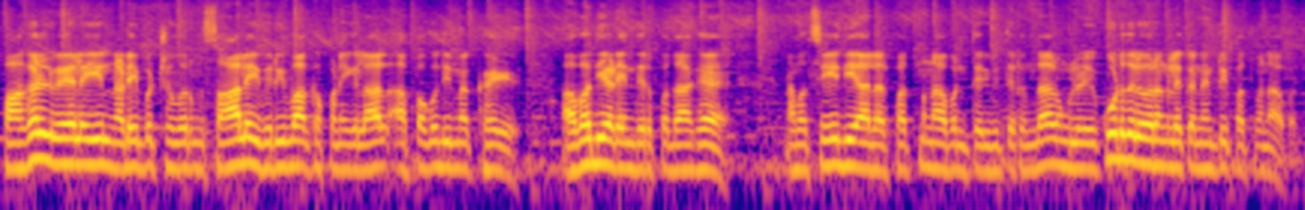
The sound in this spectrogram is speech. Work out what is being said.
பகல் வேளையில் நடைபெற்று வரும் சாலை விரிவாக்க பணிகளால் அப்பகுதி மக்கள் அவதியடைந்திருப்பதாக நமது செய்தியாளர் பத்மநாபன் தெரிவித்திருந்தார். உங்களுடைய கூடுதல் விவரங்களுக்கு நன்றி பத்மநாபன்.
